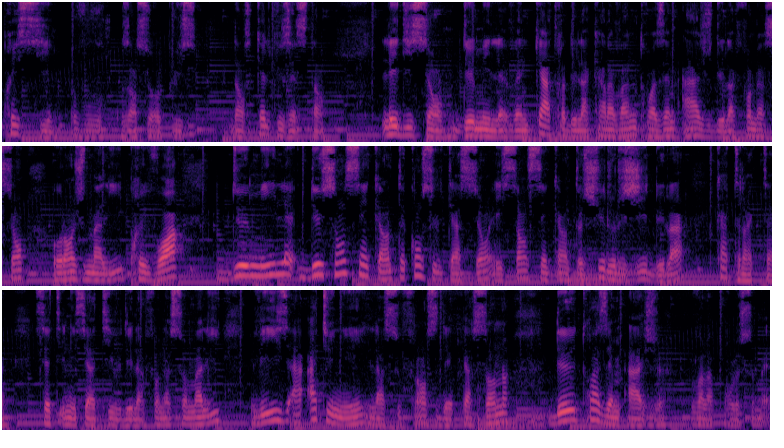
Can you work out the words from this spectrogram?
précis. Vous en saurez plus dans quelques instants. L'édition 2024 de la caravane troisième âge de la Fondation Orange Mali prévoit 2250 consultations et 150 chirurgies de la cataracte. Cette initiative de la Fondation Mali vise à atténuer la souffrance des personnes de troisième âge. Voilà pour le sommet.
